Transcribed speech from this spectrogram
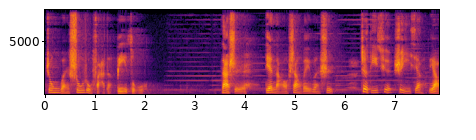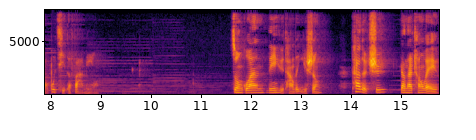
中文输入法的鼻祖。那时电脑尚未问世，这的确是一项了不起的发明。纵观林语堂的一生，他的痴让他成为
